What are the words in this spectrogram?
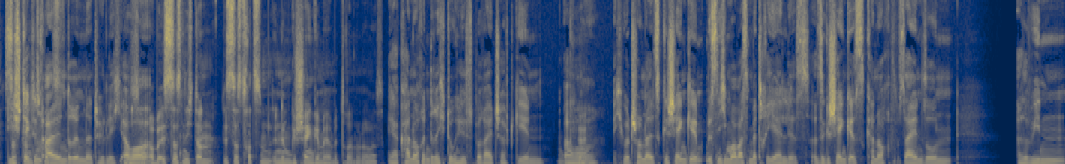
Ist Die das steckt in allen drin natürlich, Ach so, aber aber ist das nicht dann, ist das trotzdem in einem Geschenke mehr mit drin, oder was? ja, kann auch in Richtung Hilfsbereitschaft gehen. Aber ich würde schon als Geschenke, ist nicht immer was Materielles. Also Geschenke ist, kann auch sein, so ein, also wie ein,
